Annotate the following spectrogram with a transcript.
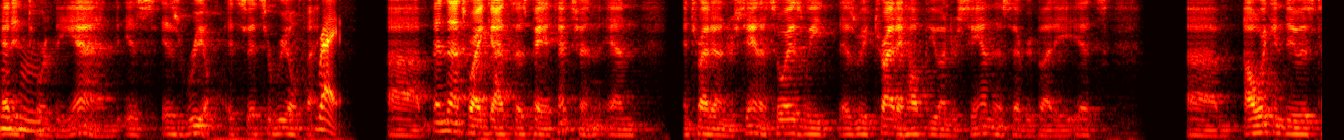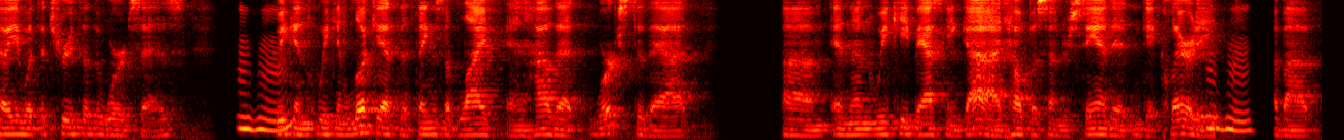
headed Mhm. toward the end is is real. It's it's a real thing, Right. Uh, and that's why God says pay attention and and try to understand it. So as we as we try to help you understand this, everybody, it's um, all we can do is tell you what the truth of the Word says Mm-hmm. we can we can look at the things of life and how that works to that um, and then we keep asking god help us understand it and get clarity Mm-hmm. about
